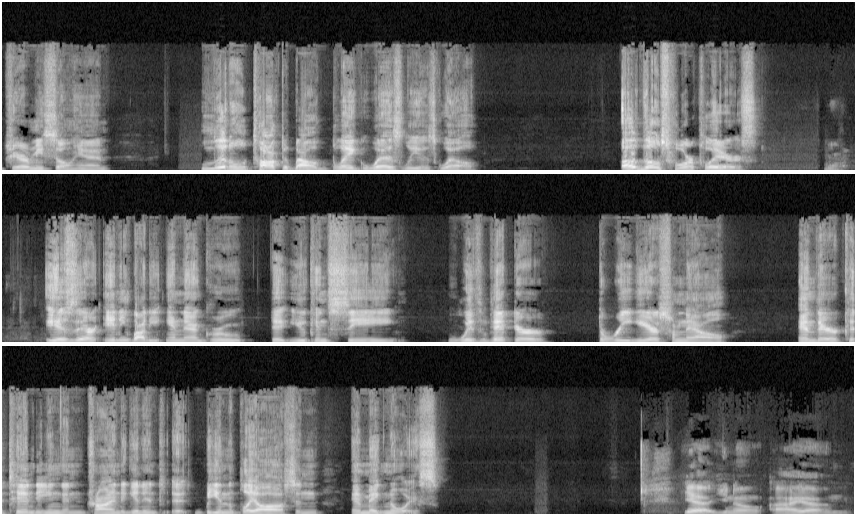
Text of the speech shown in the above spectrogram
Jeremy Sochan. Little talked about Blake Wesley as well. Of those four players, yeah. is there anybody in that group that you can see with Victor three years from now and they're contending and trying to get into eh, be in the playoffs and and make noise. Yeah, you know, I um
